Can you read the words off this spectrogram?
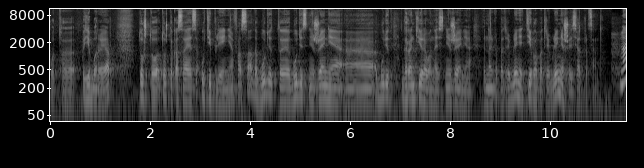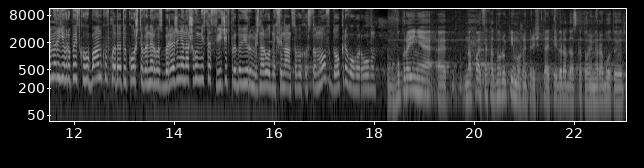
вот, э, ЕБРР, то что, то, что касается утепления фасада, будет, э, будет снижение, э, будет гарантированное снижение энергопотребления, теплопотребления 60%. Наміри Європейського банку вкладати кошти в енергозбереження нашого міста свідчать про довіру міжнародних фінансових установ до Кривого Рогу. В Украине э, на пальцах одной руки можно пересчитать те города, с которыми работают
